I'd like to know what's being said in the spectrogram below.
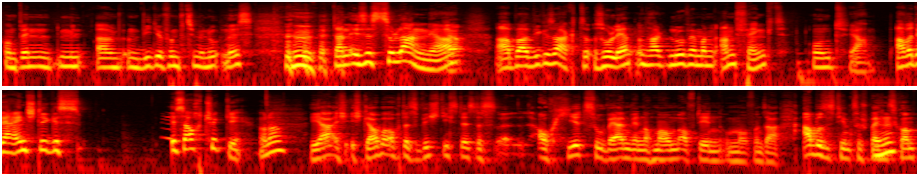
Und wenn ein äh, ein Video 15 Minuten ist, hm, dann ist es zu lang, ja? Ja. Aber wie gesagt, so lernt man halt nur, wenn man anfängt. Und ja, aber der Einstieg ist, ist auch tricky, oder? Ja, ich, ich glaube auch das Wichtigste ist, dass äh, auch hierzu werden wir nochmal, um auf den, um auf unser Abo-System zu Mhm. sprechen zu kommen,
